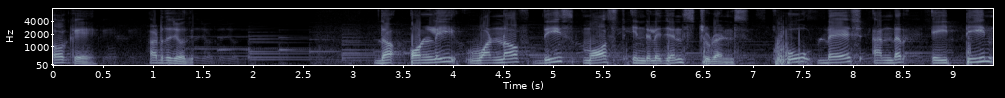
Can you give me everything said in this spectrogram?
ഓക്കെ അടുത്ത ചോദ്യം. The only one of these most intelligent students who dash under eighteen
